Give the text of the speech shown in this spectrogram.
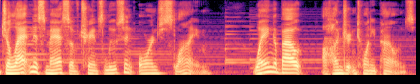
gelatinous mass of translucent orange slime, weighing about 120 pounds,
